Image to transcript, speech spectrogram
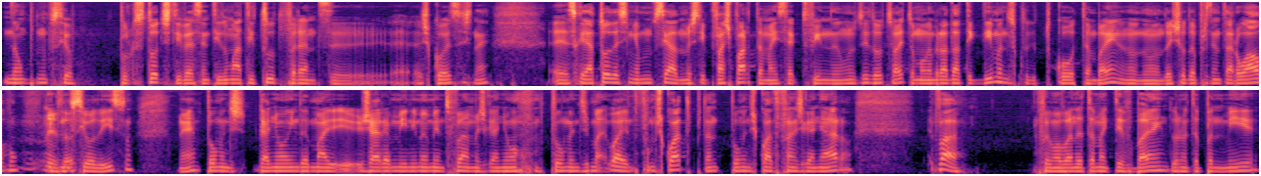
não beneficiou. Porque se todos tivessem tido uma atitude perante eh, as coisas, né? Eh, se calhar todas tinham beneficiado, mas tipo, faz parte também, isso é que define uns e outros. Estou-me a lembrar da Attic Demons, que tocou também, não, não deixou de apresentar o álbum, e beneficiou disso, né? pelo menos ganhou ainda mais, já era minimamente fã, mas ganhou pelo menos mais, ué, fomos quatro, portanto, pelo menos quatro fãs ganharam. Epá, foi uma banda também que teve bem durante a pandemia,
